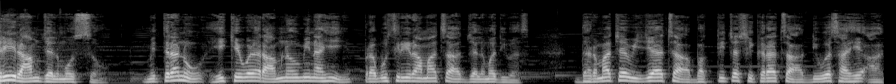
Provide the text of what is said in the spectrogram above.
श्री राम जन्मोत्सव. मित्रांनो ही केवळ रामनवमी नाही प्रभू श्रीरामाचा जन्मदिवस. धर्माच्या विजयाचा भक्तीच्या शिखराचा दिवस आहे आज.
